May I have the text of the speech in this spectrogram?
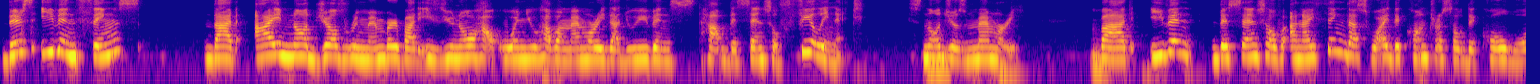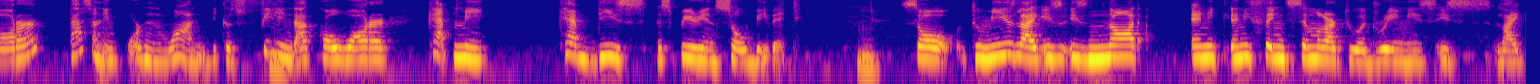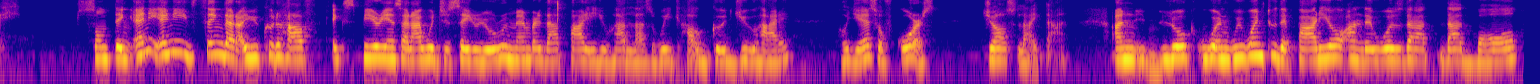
there's even things that I not just remember, but is you know how when you have a memory that you even have the sense of feeling it. It's not Mhm. just memory. Mm. But even the sense of, and I think that's why the contrast of the cold water, that's an important one because feeling that cold water kept me kept this experience so vivid. Mm. so to me it's like is is not any anything similar to a dream is is like something any anything that you could have experienced. And i would just say you remember that party you had last week? How good you had it? Oh yes of course. Just like that. And mm. look when we went to the patio and there was that that ball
